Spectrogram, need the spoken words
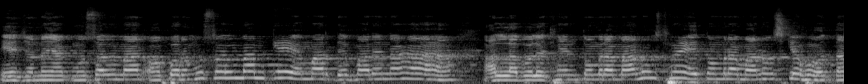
এজন্য এক মুসলমান অপর মুসলমানকে মারতে পারে না। আল্লাহ বলেছেন, তোমরা মানুষ হয়ে তোমরা মানুষকে হত্যা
